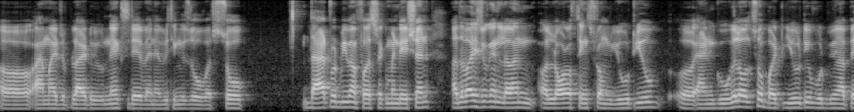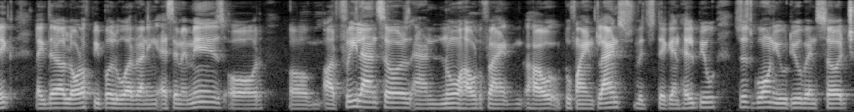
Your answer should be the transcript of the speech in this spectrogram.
uh, i might reply to you next day when everything is over. So that would be my first recommendation. Otherwise you can learn a lot of things from youtube uh, and google also but youtube would be my pick. Like there are a lot of people who are running smmas or um, are freelancers and know how to find how to find clients which they can help you. So just go on youtube and search.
